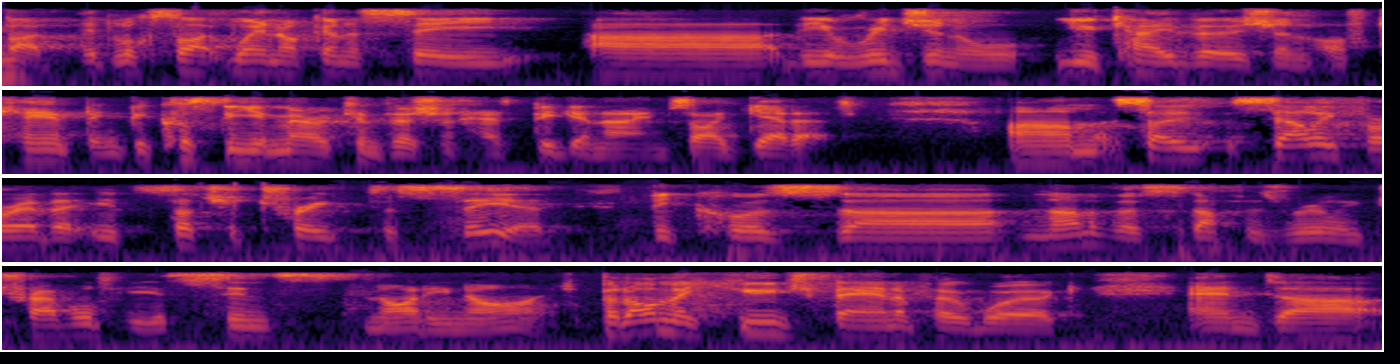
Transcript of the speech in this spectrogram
but it looks like we're not going to see uh, the original UK version of Camping because the American version has bigger names. I get it. Um, so Sally Forever, it's such a treat to see it because uh, none of her stuff has really travelled here since '99. But I'm a huge fan of her work, and uh,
